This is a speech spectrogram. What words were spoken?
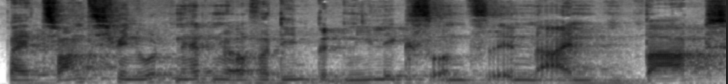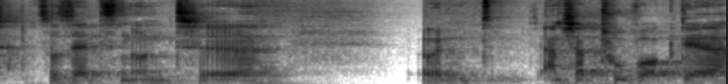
Bei 20 Minuten hätten wir auch verdient, mit Nilix uns in ein Bad zu setzen und äh, und anstatt Tuvok, der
